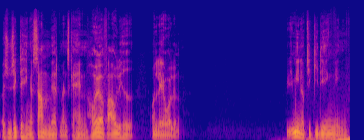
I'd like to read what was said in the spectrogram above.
Og jeg synes ikke, det hænger sammen med, at man skal have en højere faglighed og en lavere løn. I min optik giver det ingen mening.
